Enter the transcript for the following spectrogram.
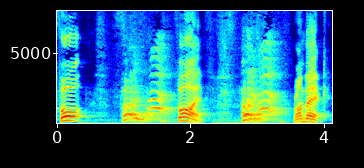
four, five. Run back.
